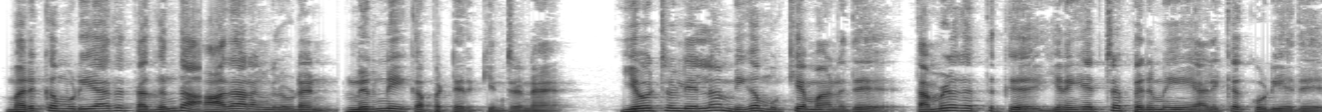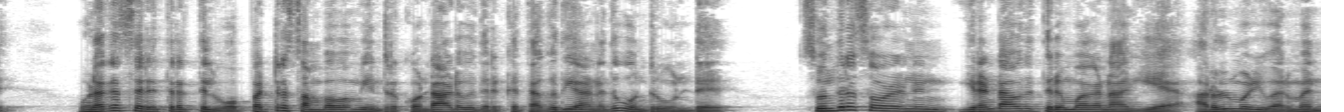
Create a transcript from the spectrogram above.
மறுக்க முடியாத தகுந்த ஆதாரங்களுடன் நிர்ணயிக்கப்பட்டிருக்கின்றன. இவற்றில் எல்லாம் மிக முக்கியமானது தமிழகத்துக்கு இணையற்ற பெருமையை அளிக்கக்கூடியது உலக சரித்திரத்தில் ஒப்பற்ற சம்பவம் என்று கொண்டாடுவதற்கு தகுதியானது ஒன்று உண்டு. சுந்தர சோழனின் இரண்டாவது திருமகனாகிய அருள்மொழிவர்மன்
